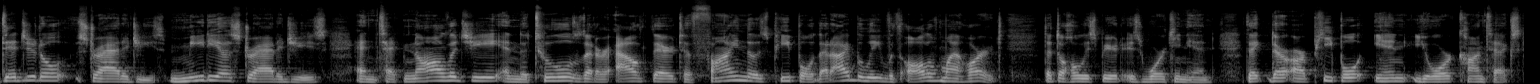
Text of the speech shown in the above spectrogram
digital strategies, media strategies, and technology and the tools that are out there to find those people that I believe with all of my heart that the Holy Spirit is working in, that there are people in your context.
